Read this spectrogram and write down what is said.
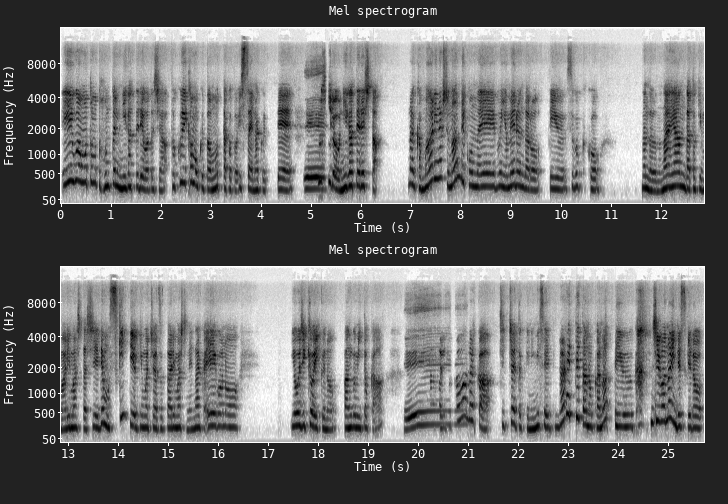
英語はもともと本当に苦手で私は。得意科目とは思ったこと一切なくって、えー、むしろ苦手でした。なんか周りの人なんでこんな英文読めるんだろうっていうすごくこうなんだろうな悩んだ時もありましたしでも好きっていう気持ちはずっとありましたね。なんか英語の幼児教育の番組とかえー、ったりとかはなんかちっちゃい時に見せられてたのかなっていう感じはないんですけど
